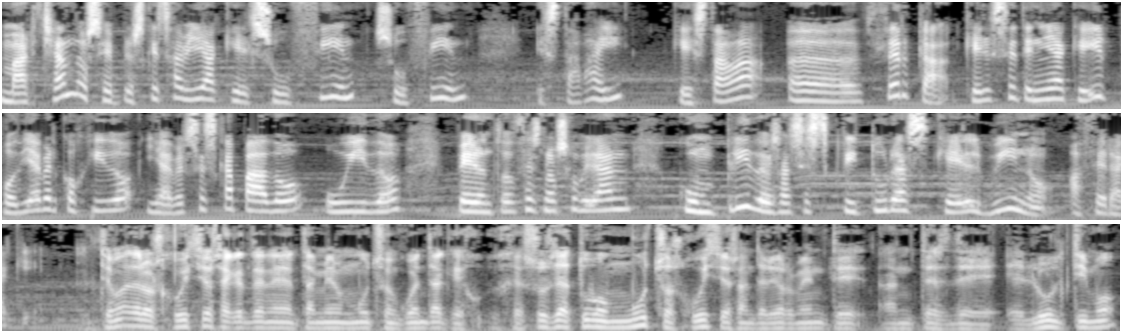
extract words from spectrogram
marchándose, pero es que sabía que su fin, su fin, estaba ahí, que estaba eh, cerca, que él se tenía que ir, podía haber cogido y haberse escapado, huido, pero entonces no se hubieran cumplido esas escrituras que él vino a hacer aquí. El tema de los juicios hay que tener también mucho en cuenta que Jesús ya tuvo muchos juicios anteriormente, antes del el último,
